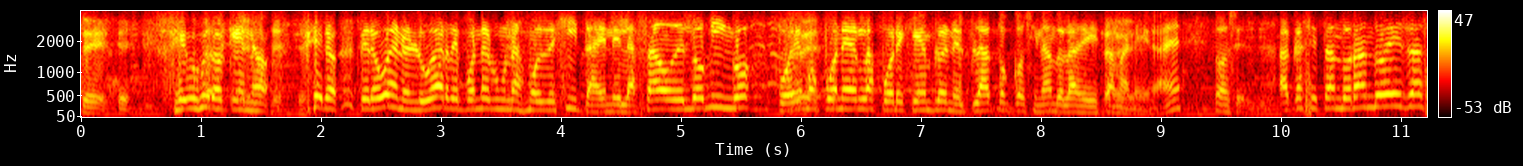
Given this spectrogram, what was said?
Sí. Seguro que no. Pero, pero bueno, en lugar de poner unas mollejitas en el asado del domingo, podemos ponerlas, por ejemplo, en el plato cocinándolas de esta manera. ¿eh? Entonces, acá se están dorando ellas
